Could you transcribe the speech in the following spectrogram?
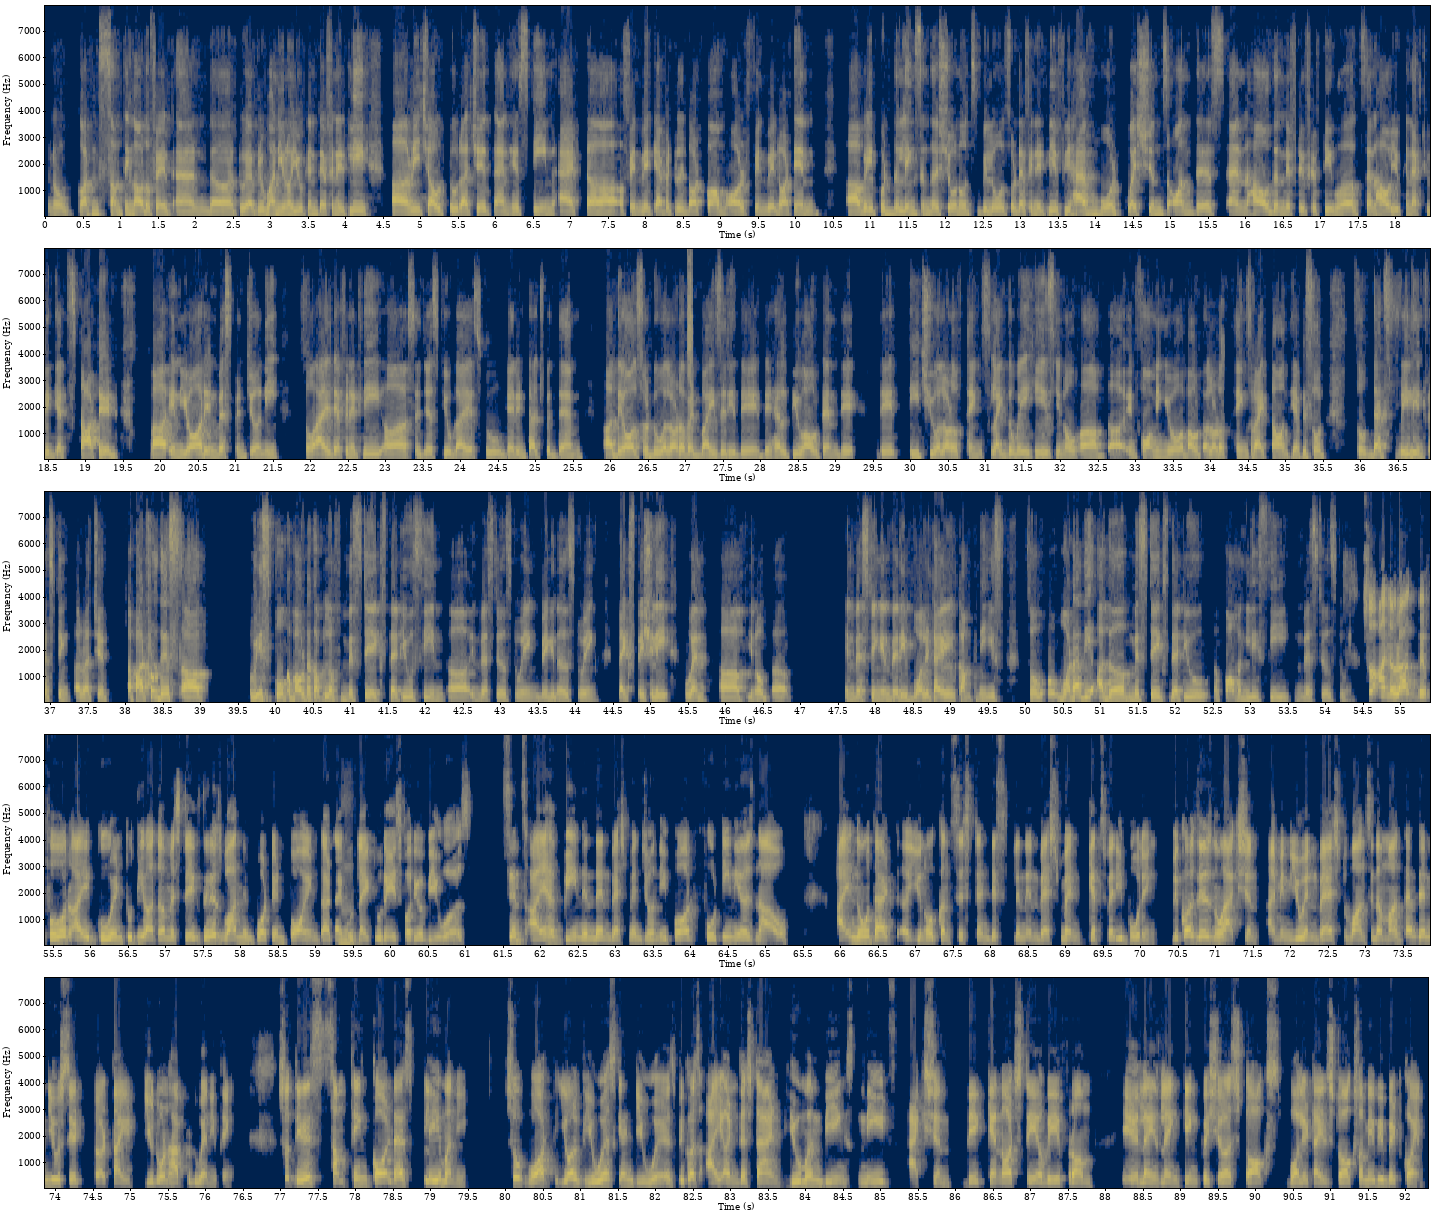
you know gotten something out of it. And uh, to everyone, you know, you can definitely uh, reach out to Rachit and his team at uh, finwaycapital.com or finway.in. Uh, we'll put the links in the show notes below. So definitely, if you have more questions on this and how the Nifty 50 works and how you can actually get started uh, in your investment journey, so I'll definitely uh, suggest you guys to get in touch with them. Uh, they also do a lot of advisory. They they help you out and they they teach you a lot of things, like the way he's you know uh, uh, informing you about a lot of things right now on the episode. So that's really interesting, uh, Rachit. Apart from this, uh, we spoke about a couple of mistakes that you've seen uh, investors doing, beginners doing, like especially when uh, you know investing in very volatile companies. So, what are the other mistakes that you commonly see investors doing? So, Anurag, before I go into the other mistakes, there is one important point that I would hmm. like to raise for your viewers. Since I have been in the investment journey for 14 years now, I know that uh, you know consistent discipline investment gets very boring because there is no action. I mean, you invest once in a month and then you sit uh, tight. You don't have to do anything so there's something called as play money. So what your viewers can do is because I understand human beings needs action. They cannot stay away from airlines like Kingfisher, stocks, volatile stocks, or maybe Bitcoin.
